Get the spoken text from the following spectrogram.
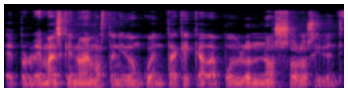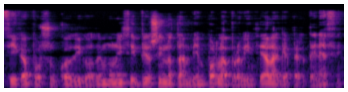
El problema es que no hemos tenido en cuenta que cada pueblo no solo se identifica por su código de municipio, sino también por la provincia a la que pertenece.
